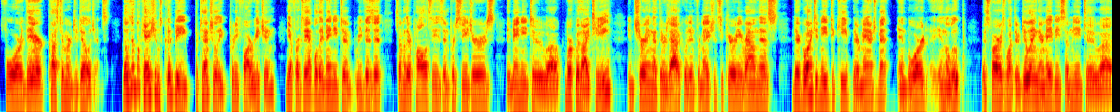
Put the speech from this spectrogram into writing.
for their customer due diligence. Those implications could be potentially pretty far reaching. You know, for example, they may need to revisit some of their policies and procedures. They may need to uh, work with IT, ensuring that there's adequate information security around this. They're going to need to keep their management and board in the loop as far as what they're doing. There may be some need to uh,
